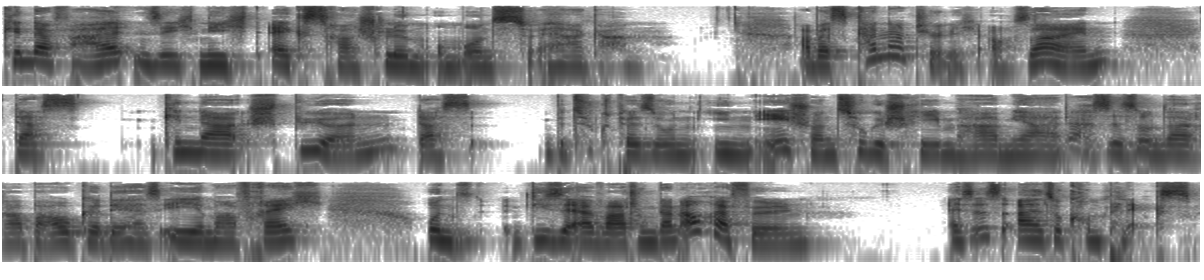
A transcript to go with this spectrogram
Kinder verhalten sich nicht extra schlimm, um uns zu ärgern. Aber es kann natürlich auch sein, dass Kinder spüren, dass Bezugspersonen ihnen eh schon zugeschrieben haben, ja, das ist unser Rabauke, der ist eh immer frech und diese Erwartung dann auch erfüllen. Es ist also komplex.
